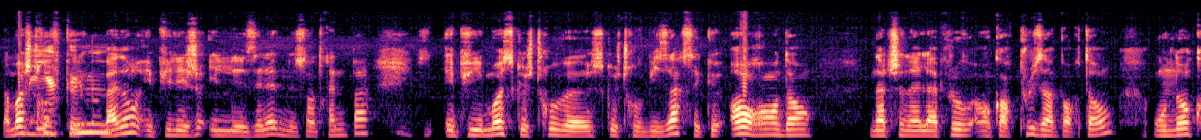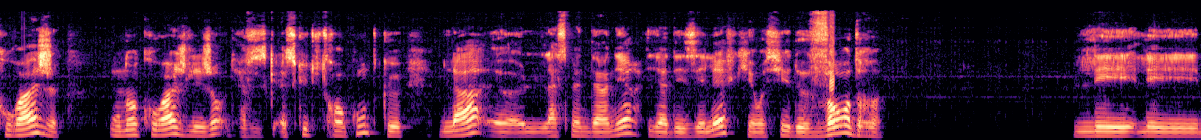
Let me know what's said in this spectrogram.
Bah, moi je il trouve que tellement. bah non. Et puis les gens, les élèves ne s'entraînent pas. Et puis moi ce que je trouve, ce que je trouve bizarre, c'est que en rendant National Approve encore plus important, on encourage, on encourage les gens. Est-ce que tu te rends compte que là, euh, la semaine dernière, il y a des élèves qui ont essayé de vendre les, les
